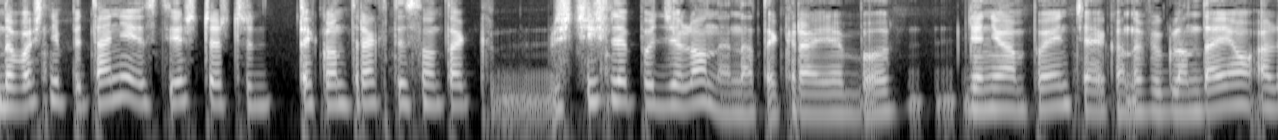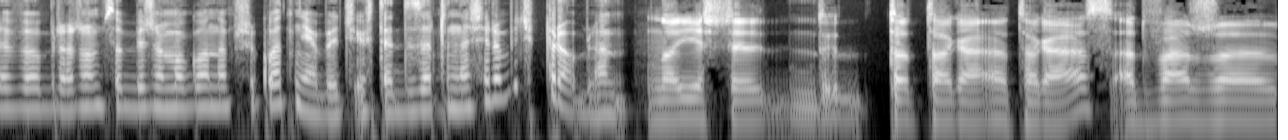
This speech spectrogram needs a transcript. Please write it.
No właśnie pytanie jest jeszcze, czy te kontrakty są tak ściśle podzielone na te kraje, bo ja nie mam pojęcia, jak one wyglądają, ale wyobrażam sobie, że mogą na przykład nie być i wtedy zaczyna się robić problem. No i jeszcze to, to, to raz, a dwa, że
